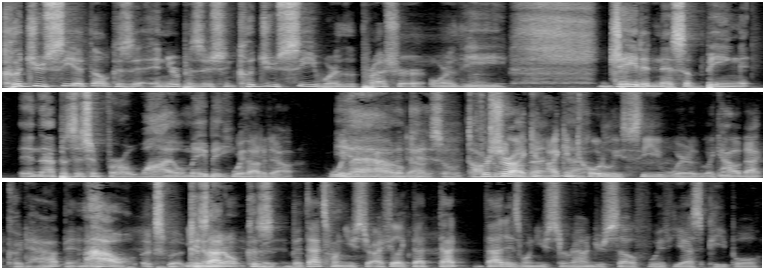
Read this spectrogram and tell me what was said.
could you see it though? Because in your position, could you see where the pressure or the jadedness of being in that position for a while, maybe? without a doubt without a okay, doubt so talk for to me sure i can that. i can Yeah. totally see where like how that could happen How? You Because know, I don't, because, but, but that's when you sur- i feel like that that that is when you surround yourself with yes people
